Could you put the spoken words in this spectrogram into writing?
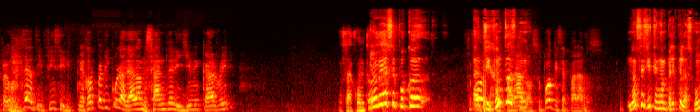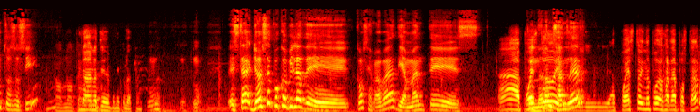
pregunta difícil, ¿mejor película de Adam Sandler y Jimmy Carrey? O sea, juntos. Yo vi hace poco, Supongo Ah, que juntos, separados, supongo que separados. No sé si tengan películas juntos o sí. No, no, tengo No, no tienen películas juntos. No, no. Está, yo hace poco vi la de, ¿cómo se llamaba? Diamantes. Ah, apuesto. Adam y- Sandler? y apuesto y no puedo dejar de apostar.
